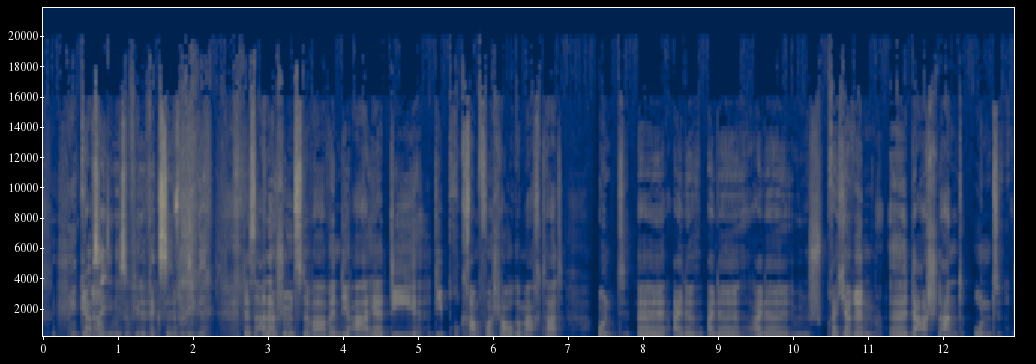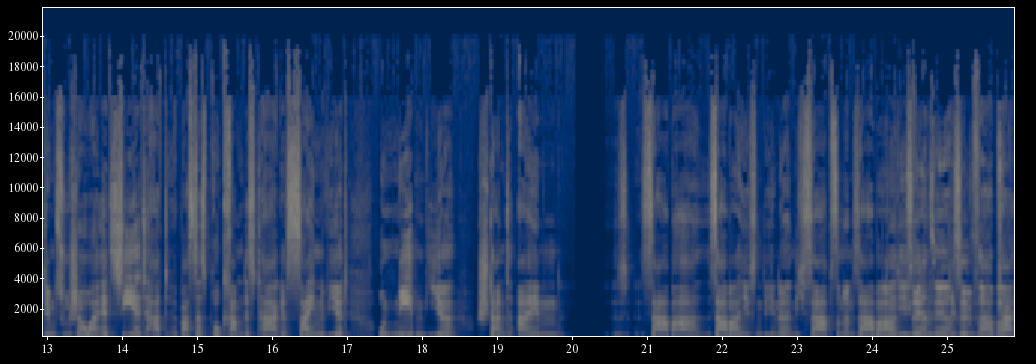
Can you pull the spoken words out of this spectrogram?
gab es Genau. ja eh nicht so viele Wechselwillige. Das Allerschönste war, wenn die ARD die Programmvorschau gemacht hat und äh, eine, eine, eine Sprecherin äh, da stand und dem Zuschauer erzählt hat, was das Programm des Tages sein wird. Und neben ihr stand ein Saba, Saba hießen die, ne? Nicht Saab, sondern Saba. Die- die Fernseher. Diese, Saba.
